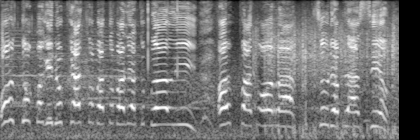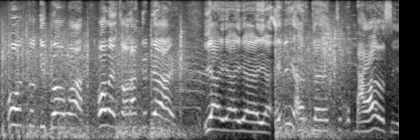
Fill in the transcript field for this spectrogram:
untuk menghidupkan teman-temannya kembali. Empat orang sudah berhasil untuk dibawa oleh seorang kedai. Ya ya ya ya, ini harga yang cukup mahal sih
